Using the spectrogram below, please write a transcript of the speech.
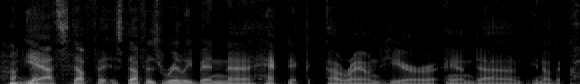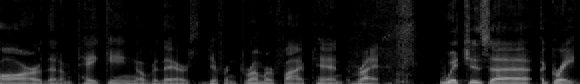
yeah, stuff stuff has really been uh, hectic around here, and uh, you know the car that I'm taking over there is a different drummer 510, right. which is a, a great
